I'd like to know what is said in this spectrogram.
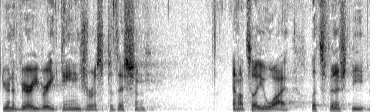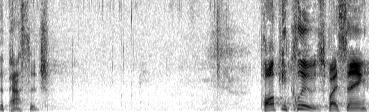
you're in a very, very dangerous position. And I'll tell you why. Let's finish the, the passage. Paul concludes by saying,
